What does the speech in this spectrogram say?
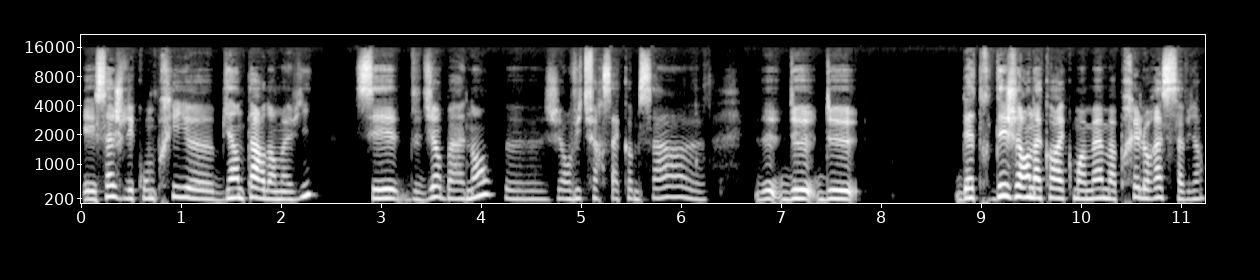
et ça, je l'ai compris bien tard dans ma vie. C'est de dire bah non, j'ai envie de faire ça comme ça. de, de d'être déjà en accord avec moi-même. Après, le reste, ça vient.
